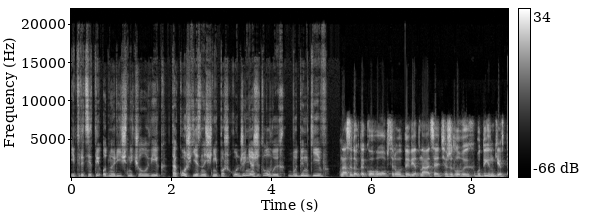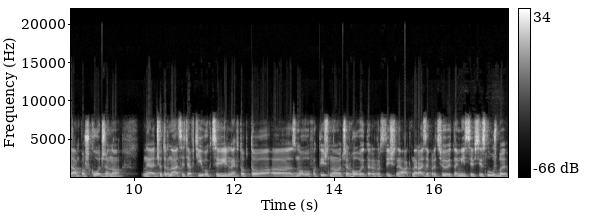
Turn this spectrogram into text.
і 31-річний чоловік. Також є значні пошкодження житлових будинків. Внаслідок такого обстрілу 19 житлових будинків там пошкоджено. е, 14 автівок цивільних, тобто е, знову фактично черговий терористичний акт. Наразі працюють на місці всі служби.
